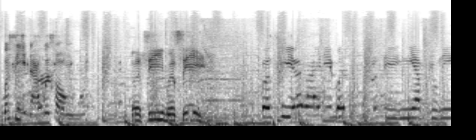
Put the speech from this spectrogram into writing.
เบอร์สี่ดาวเบอร์สองเบอร์ซี่เบอร์ซี่เบอร์สี่อะไรดีเบอร์เบอร์สี่เงียบอยู่นี่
